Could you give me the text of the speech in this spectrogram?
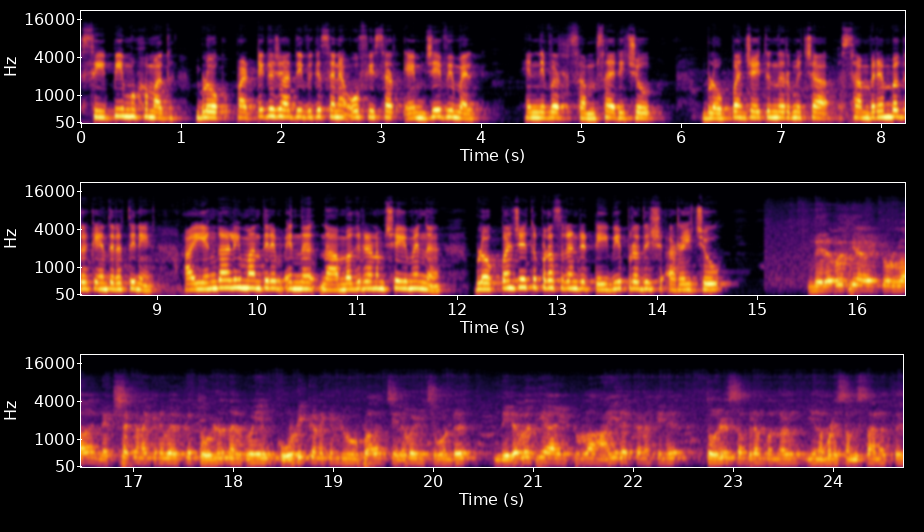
C P Muhammad block പട്ടികജാതി വികസന ഓഫീസർ എം ജെ വിമൽ എന്നിവർ സംസാരിച്ചു. ബ്ലോക്ക് പഞ്ചായത്ത് നിർമ്മിച്ച സംരംഭക കേന്ദ്രത്തിന് അയ്യങ്കാളി മന്ദിരം എന്ന് നാമകരണം ചെയ്യുമെന്ന് block panchayat president T V Pratheesh അറിയിച്ചു. നിരവധിയായിട്ടുള്ള ലക്ഷക്കണക്കിന് പേർക്ക് തൊഴിൽ നൽകുകയും കോടിക്കണക്കിന് രൂപ ചെലവഴിച്ചുകൊണ്ട് നിരവധിയായിട്ടുള്ള ആയിരക്കണക്കിന് തൊഴിൽ സംരംഭങ്ങൾ ഈ നമ്മുടെ സംസ്ഥാനത്ത്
